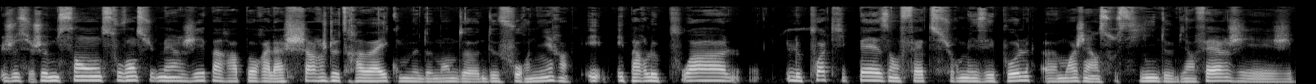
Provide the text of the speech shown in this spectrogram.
Je, je, me sens souvent submergée par rapport à la charge de travail qu'on me demande de fournir et, et par le poids le poids qui pèse en fait sur mes épaules. Euh, moi, j'ai un souci de bien faire. J'ai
